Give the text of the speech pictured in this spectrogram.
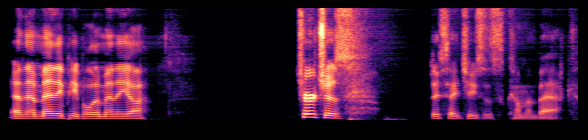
And then many people in many uh, churches, they say Jesus is coming back.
